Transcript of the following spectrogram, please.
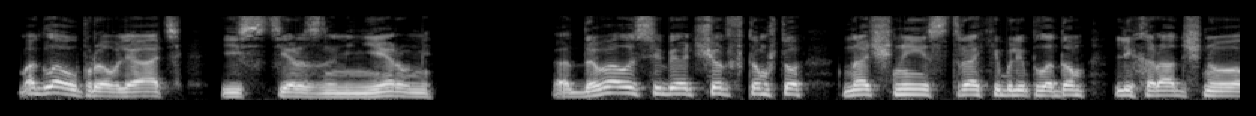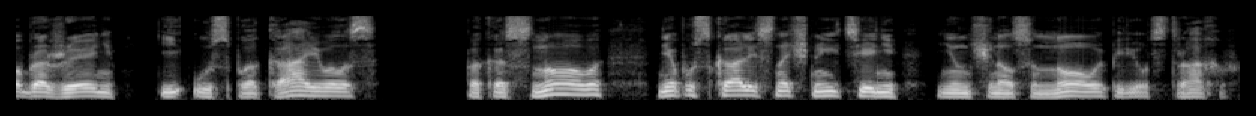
могла управлять истерзанными нервами. Отдавала себе отчет в том, что ночные страхи были плодом лихорадочного воображения, и успокаивалась, пока снова не опускались ночные тени и не начинался новый период страхов.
